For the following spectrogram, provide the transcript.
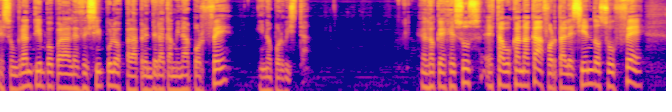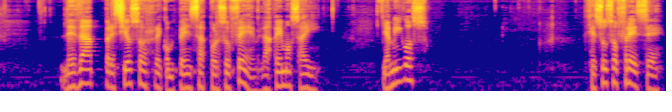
es un gran tiempo para los discípulos para aprender a caminar por fe y no por vista. Es lo que Jesús está buscando acá, fortaleciendo su fe les da preciosas recompensas por su fe. Las vemos ahí. Y amigos, Jesús ofrece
